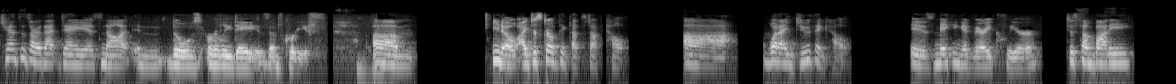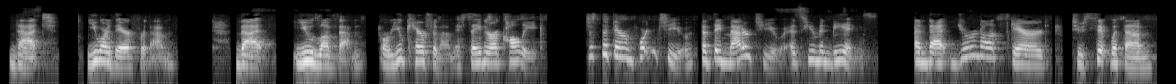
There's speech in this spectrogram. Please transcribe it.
chances are that day is not in those early days of grief. Mm-hmm. Um, you know, I just don't think that stuff helps. Uh, what I do think helps is making it very clear to somebody that you are there for them, that you love them or you care for them. If, say, they're a colleague, just that they're important to you, that they matter to you as human beings, and that you're not scared to sit with them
